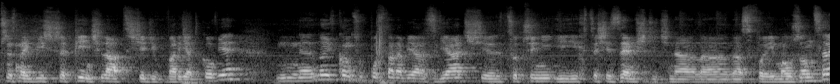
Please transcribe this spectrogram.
przez najbliższe 5 lat siedzi w wariatkowie. Mm, No i w końcu postanawia zwiać, e, co czyni i chce się zemścić na, na, na swojej małżonce.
